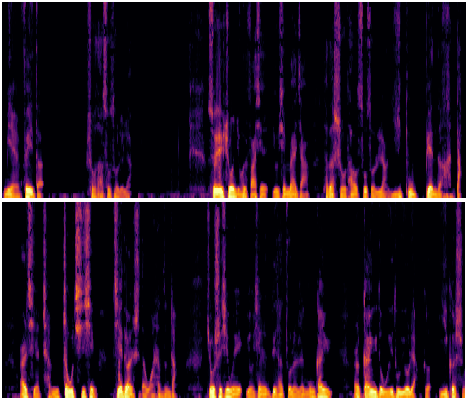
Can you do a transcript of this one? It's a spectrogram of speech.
免费的。手淘搜索流量，所以说你会发现有些卖家他的手淘搜索流量一度变得很大，而且呈周期性、阶段式的往上增长，就是因为有些人对他做了人工干预，而干预的维度有两个，一个是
